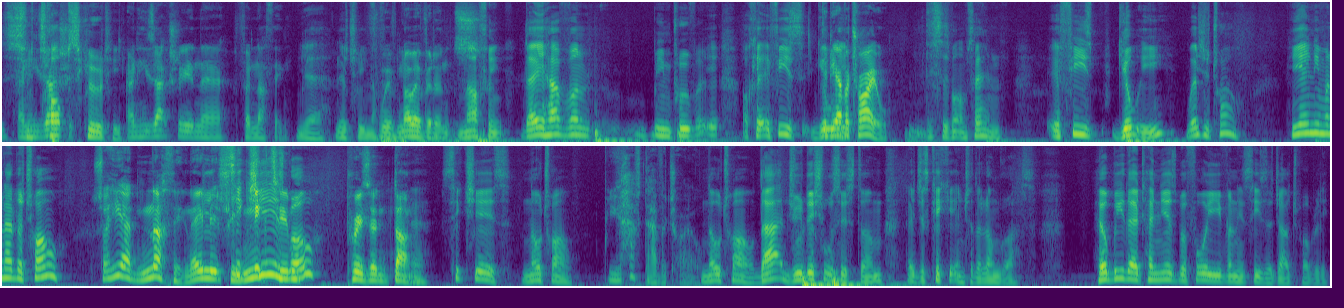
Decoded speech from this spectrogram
S- And he's top actually- security. And he's actually in there for nothing, Yeah, literally nothing. with no evidence. Nothing. They haven't been proven. Okay, if he's guilty, Did he have a trial? this is what I'm saying. If he's guilty, where's your trial? He ain't even had a trial. So he had nothing. They literally Six nicked years, him. bro. Prison done. Yeah, six years, no trial, You have to have a trial. no trial. That judicial system, they just kick it into the long grass. He'll be there ten years before he even sees a judge. Probably.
